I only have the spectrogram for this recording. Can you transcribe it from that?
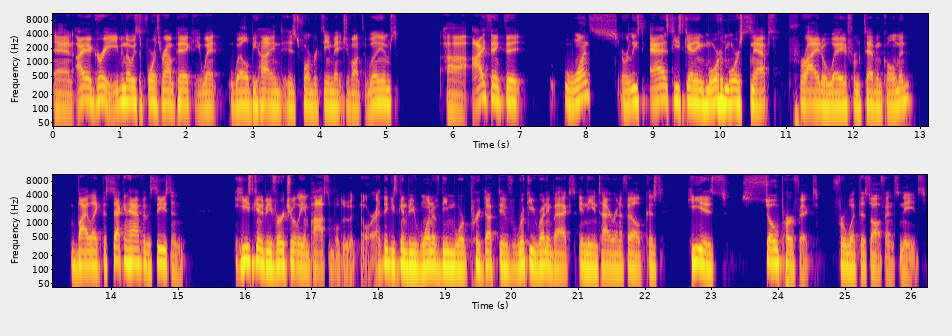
And I agree, even though he's a fourth round pick, he went well behind his former teammate Javonte Williams. Uh, I think that once, or at least as he's getting more and more snaps pried away from Tevin Coleman, by like the second half of the season, he's going to be virtually impossible to ignore. I think he's going to be one of the more productive rookie running backs in the entire NFL because he is so perfect for what this offense needs.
